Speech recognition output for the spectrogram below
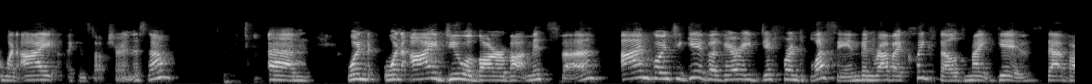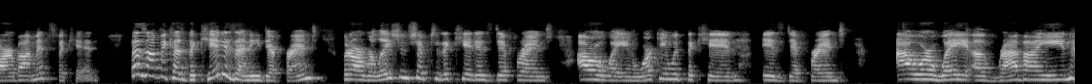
when I I can stop sharing this now. Um, when when I do a bar bat mitzvah, I'm going to give a very different blessing than Rabbi Kligfeld might give that bar bat mitzvah kid. That's not because the kid is any different, but our relationship to the kid is different. Our way in working with the kid is different. Our way of rabbiing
